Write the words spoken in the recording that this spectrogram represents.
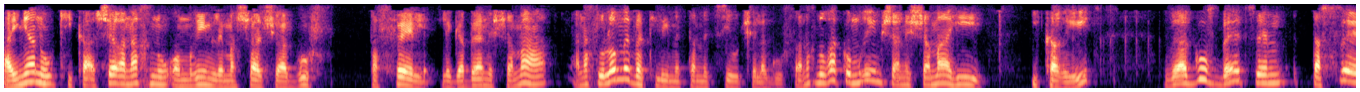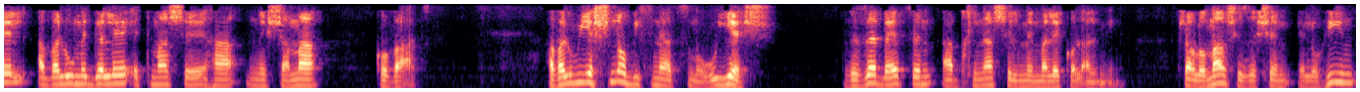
העניין הוא כי כאשר אנחנו אומרים למשל שהגוף תפל לגבי הנשמה, אנחנו לא מבטלים את המציאות של הגוף, אנחנו רק אומרים שהנשמה היא עיקרית, והגוף בעצם תפל, אבל הוא מגלה את מה שהנשמה קובעת. אבל הוא ישנו בפני עצמו, הוא יש, וזה בעצם הבחינה של ממלא כל אלמין. אפשר לומר שזה שם אלוהים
